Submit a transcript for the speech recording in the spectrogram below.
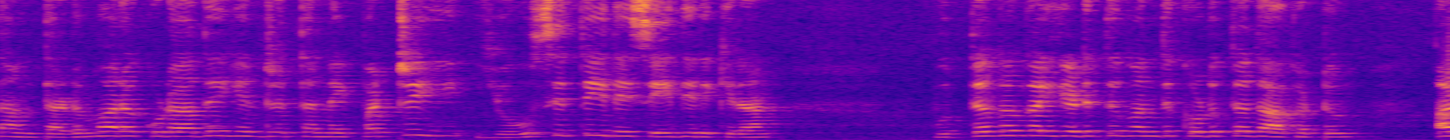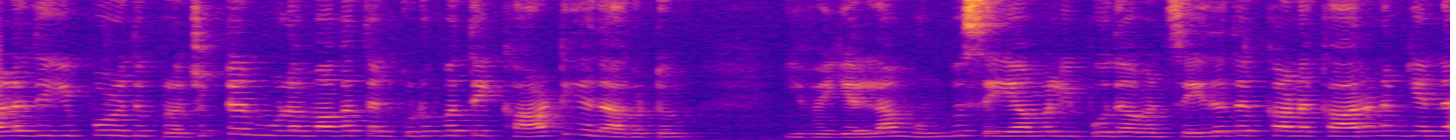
தான் தடுமாறக்கூடாது என்று தன்னை பற்றி யோசித்து இதை செய்திருக்கிறான். புத்தகங்கள் எடுத்து வந்து கொடுத்ததாகட்டும் அல்லது இப்பொழுது ப்ரொஜெக்டர் மூலமாக தன் குடும்பத்தை காட்டியதாகட்டும் இவையெல்லாம் முன்பு செய்யாமல் இப்போது அவன் செய்ததற்கான காரணம் என்ன?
